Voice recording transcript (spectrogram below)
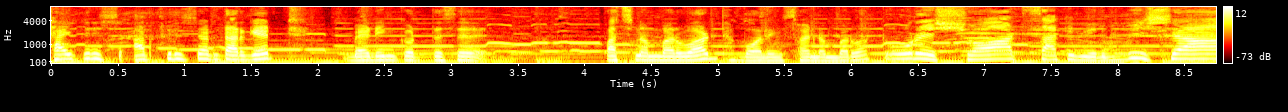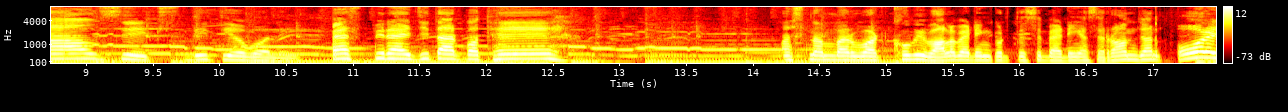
সাঁত্রিশ আটত্রিশ রান টার্গেট ব্যাটিং করতেছে পাঁচ নাম্বার ওয়ার্ড বোলিং ছয় নাম্বার ওয়ার্ড। ওরে শট সাকিবের বিশাল সিক্স দ্বিতীয় বলে ম্যাচ প্রায় জিতার পথে পাঁচ নাম্বার ওয়ার্ড খুবই ভালো ব্যাটিং করতেছে ব্যাটিং আছে রমজান। ওরে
